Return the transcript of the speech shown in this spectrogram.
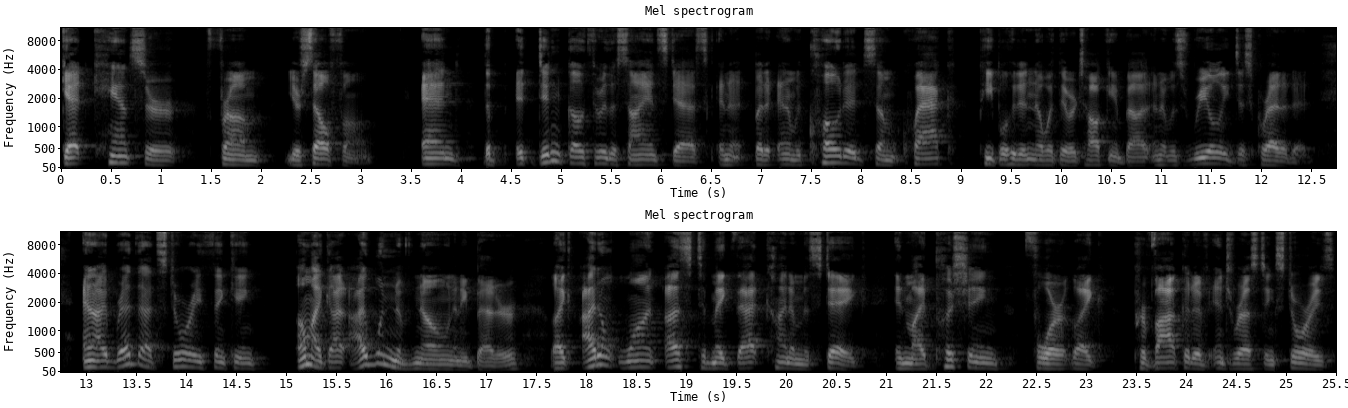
get cancer from your cell phone. And the, it didn't go through the science desk, and it, but it, and it quoted some quack people who didn't know what they were talking about, and it was really discredited. And I read that story thinking, oh my God, I wouldn't have known any better. Like, I don't want us to make that kind of mistake in my pushing for like provocative, interesting stories,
